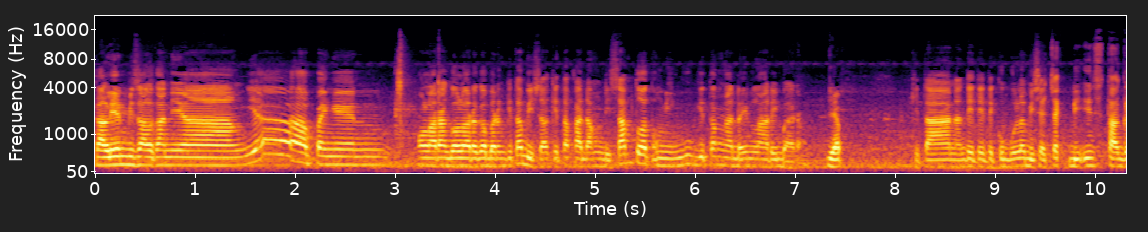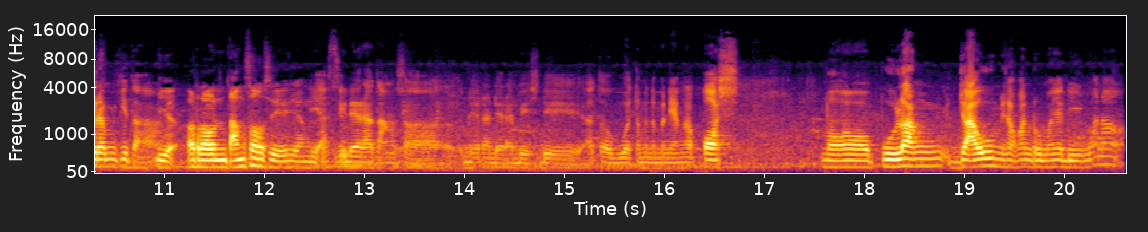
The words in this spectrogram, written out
Kalian misalkan yang ya pengen olahraga-olahraga bareng kita bisa, kita kadang di Sabtu atau Minggu kita ngadain lari bareng. Yap. Kita nanti titik kumpulnya bisa cek di Instagram kita. Iya, around Tangsel sih yang Iya, di daerah Tangsel, daerah-daerah BSD atau buat teman-teman yang ngekos mau pulang jauh misalkan rumahnya di mana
